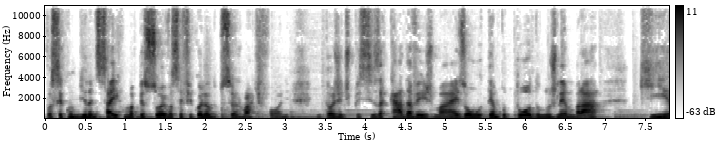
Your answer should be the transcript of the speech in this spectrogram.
Você combina de sair com uma pessoa e você fica olhando para o seu smartphone. Então a gente precisa cada vez mais, ou o tempo todo, nos lembrar que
